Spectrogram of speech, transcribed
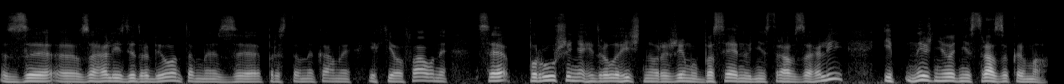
з е, взагалі з гідробіонтами, з представниками іхтіофауни – це порушення гідрологічного режиму басейну Дністра взагалі і Нижнього Дністра, зокрема.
